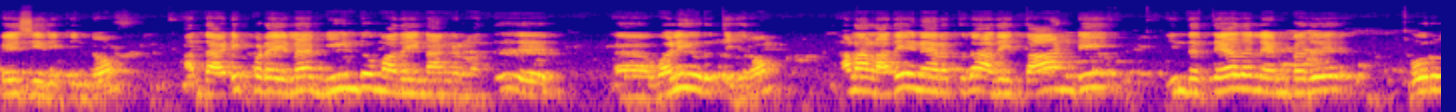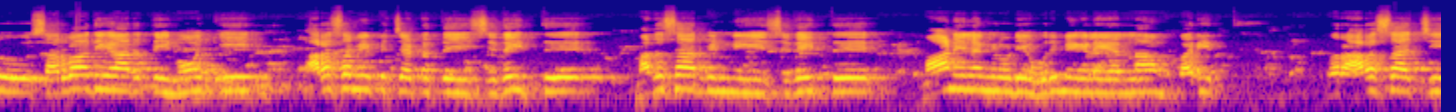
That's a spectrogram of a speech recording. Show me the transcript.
பேசியிருக்கின்றோம். அந்த அடிப்படையில் மீண்டும் அதை நாங்கள் வந்து வலியுறுத்துகிறோம். ஆனால் அதே நேரத்தில் அதை தாண்டி இந்த தேர்தல் என்பது ஒரு சர்வாதிகாரத்தை நோக்கி அரசமைப்பு சட்டத்தை சிதைத்து மதசார்பின்மையை சிதைத்து மாநிலங்களுடைய உரிமைகளை எல்லாம் பறித்து ஒரு அரசாட்சி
